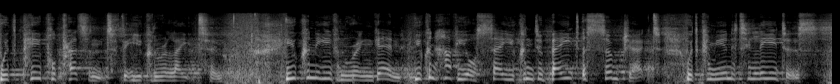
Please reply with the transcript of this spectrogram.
with people present that you can relate to. You can even ring in, you can have your say, you can debate a subject with community leaders,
